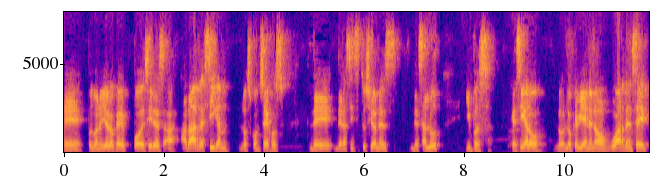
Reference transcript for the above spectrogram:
eh, pues bueno, yo lo que puedo decir es a, a dar, sigan los consejos de, de, las instituciones de salud y pues que siga lo, lo, que viene, ¿no? Guárdense,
